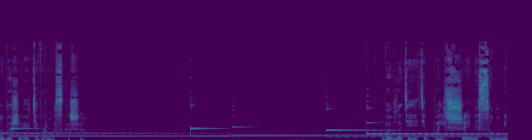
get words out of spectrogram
Вы живете в роскоши. Вы владеете большими суммами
